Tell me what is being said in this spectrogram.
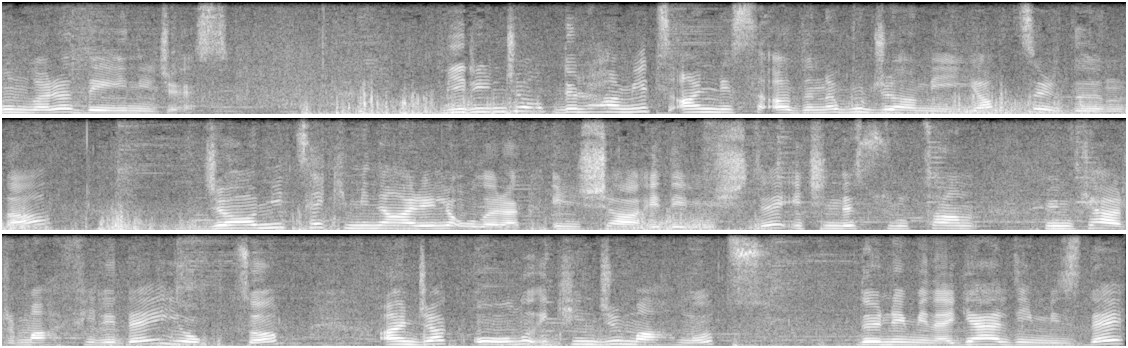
bunlara değineceğiz. 1. Abdülhamit annesi adına bu camiyi yaptırdığında cami tek minareli olarak inşa edilmişti. İçinde Sultan Hünkar mahfili de yoktu. Ancak oğlu 2. Mahmut dönemine geldiğimizde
